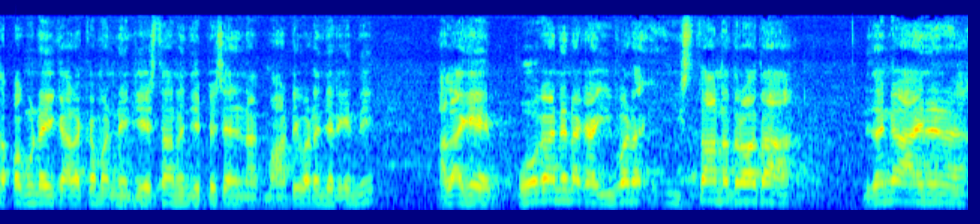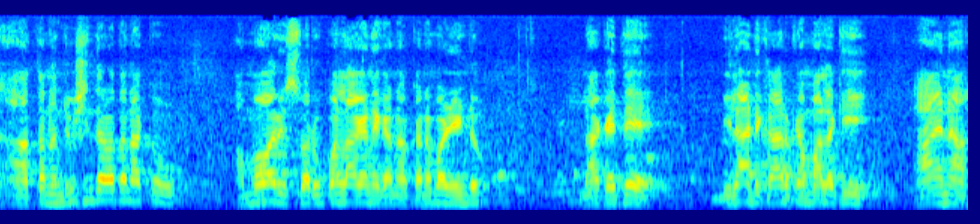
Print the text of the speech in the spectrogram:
తప్పకుండా ఈ కార్యక్రమాన్ని నేను చేస్తానని చెప్పేసి ఆయన నాకు మాట ఇవ్వడం జరిగింది. అలాగే పోగానే నాకు ఇవ్వడ ఇస్తా అన్న తర్వాత నిజంగా ఆయన తనను చూసిన తర్వాత నాకు అమ్మవారి స్వరూపంలాగానే కన కనబడిండు. నాకైతే ఇలాంటి కార్యక్రమాలకి ఆయన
